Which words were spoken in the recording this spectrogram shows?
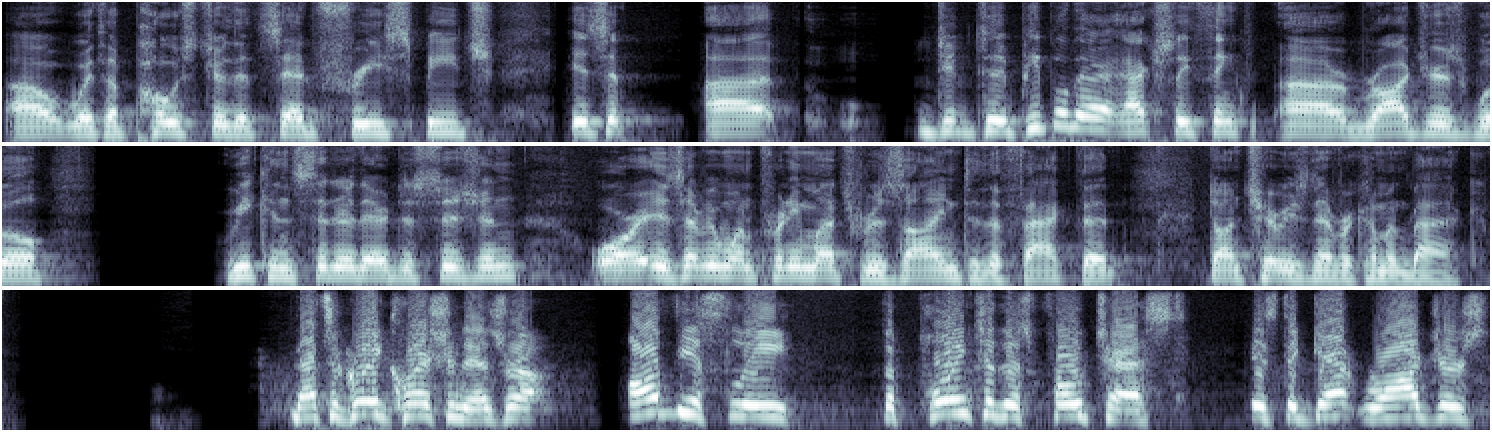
uh, with a poster that said free speech. Is it, uh, do, do people there actually think uh, Rogers will reconsider their decision, or is everyone pretty much resigned to the fact that Don Cherry's never coming back? That's a great question, Ezra. Obviously, the point of this protest is to get Rogers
